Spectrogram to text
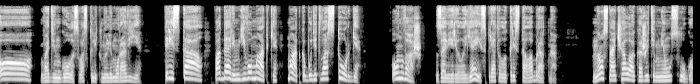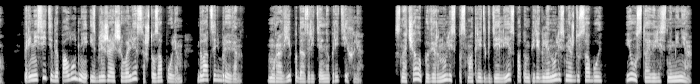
о в один голос воскликнули муравьи. «Кристалл! Подарим его матке! Матка будет в восторге!» «Он ваш», — заверила я и спрятала кристалл обратно. «Но сначала окажите мне услугу. Принесите до полудня из ближайшего леса, что за полем, двадцать бревен». Муравьи подозрительно притихли. Сначала повернулись посмотреть, где лес, потом переглянулись между собой и уставились на меня.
